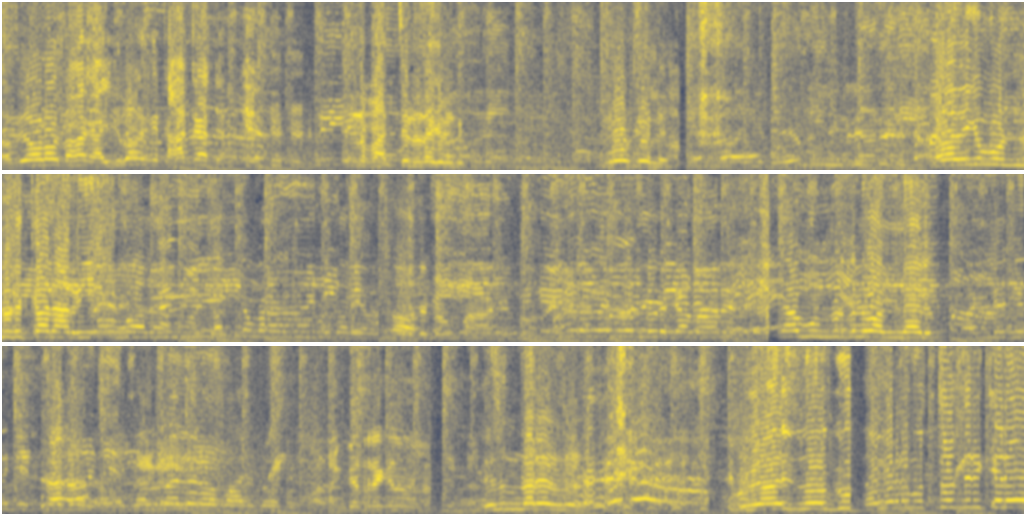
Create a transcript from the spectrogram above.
അഭിയോളോ കൈകളൊക്കെ കാറ്റാറ്റ നോക്കല്ലേ? അതെനിക്ക് മുണ്ടെടുക്കാൻ അറിയാം ഞാൻ മുണ്ടെടുത്തിട്ട് വന്നാലും ഇത് സുന്ദരമാണ്. നോക്കൂ. നമ്മുടെ മുത്ത് വന്നിരിക്കണേ.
